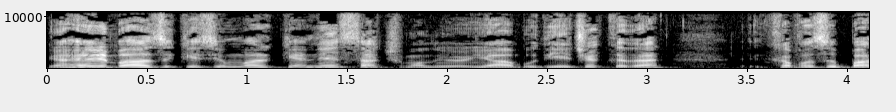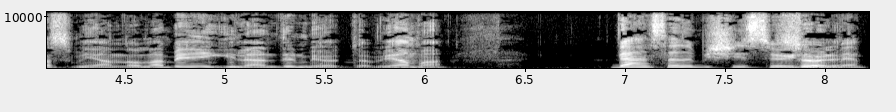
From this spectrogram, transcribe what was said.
ya hele bazı kesim varken ne saçmalıyor ya bu diyecek kadar kafası basmayan ona beni ilgilendirmiyor tabii ama ben sana bir şey söyleyeyim Söyle. mi?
